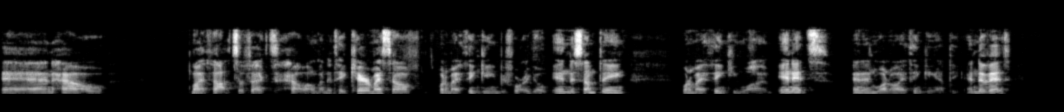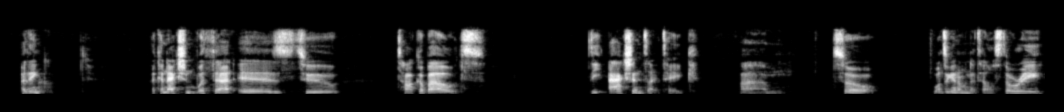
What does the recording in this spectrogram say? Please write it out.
and how my thoughts affect how I'm going to take care of myself. What am I thinking before I go into something? What am I thinking while I'm in it? And then what am I thinking at the end of it? I think a connection with that is to talk about the actions I take. Um, so, once again, I'm going to tell a story.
